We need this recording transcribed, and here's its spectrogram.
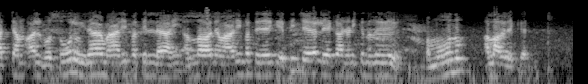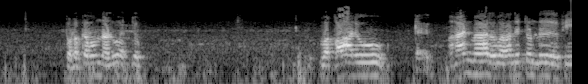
അറ്റം അൽ വസൂലു ഇലാ മാരിഫത്തില്ലാഹി. അള്ളാഹുവിന്റെ മാരിഫത്തിലേക്ക് എത്തിച്ചേരലിലേക്കാണ് ക്ഷണിക്കുന്നത് അപ്പൊ മൂന്നും അള്ളാഹുവിലേക്ക്. തുടക്കവും നടുവറ്റും വഖാലു. മഹാന്മാർ പറഞ്ഞിട്ടുണ്ട് ഫീ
